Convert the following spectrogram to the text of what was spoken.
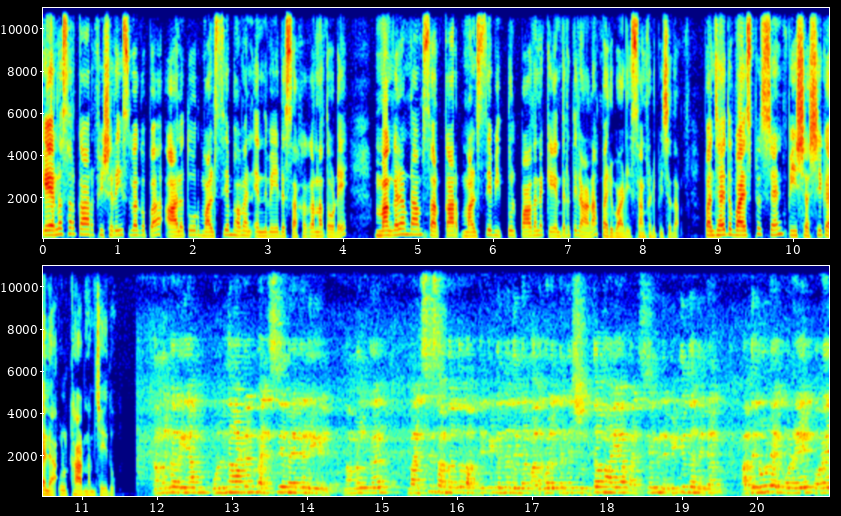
കേരള സർക്കാർ ഫിഷറീസ് വകുപ്പ് ആലത്തൂർ മത്സ്യഭവൻ എന്നിവയുടെ സഹകരണത്തോടെ മംഗലം ഡാം സർക്കാർ മത്സ്യവിത്തുൽപാദന കേന്ദ്രത്തിലാണ് പരിപാടി സംഘടിപ്പിച്ചത്. Panchayat vice president P Sasikala ഉദ്ഘാടനം ചെയ്തു. നമ്മൾക്കറിയാം ഉൾനാടൻ മത്സ്യമേഖലയിൽ നമ്മൾക്ക് മത്സ്യസമ്പത്ത് വർദ്ധിപ്പിക്കുന്നതിനും അതുപോലെ തന്നെ ശുദ്ധമായ മത്സ്യം ലഭിക്കുന്നതിനും അതിലൂടെ കുറേ കുറേ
